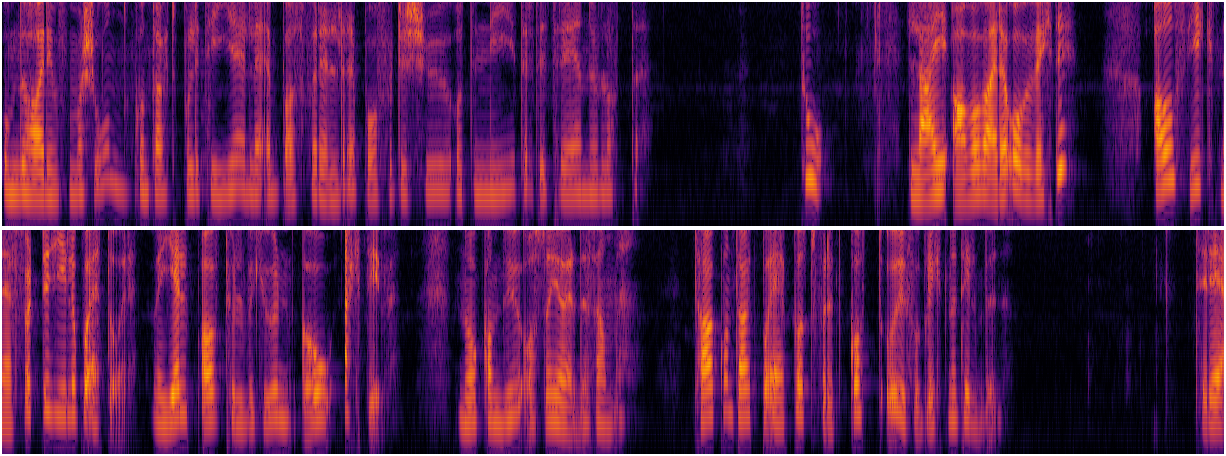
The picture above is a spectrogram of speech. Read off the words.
Om du har informasjon, kontakt politiet eller Ebbas foreldre på 47 89 33 08. 2. Lei av å være overvektig? Alf gikk ned 40 kilo på ett år, ved hjelp av pulverkuren Go Active. Nå kan du også gjøre det samme. Ta kontakt på e-post for et godt og uforpliktende tilbud. 3.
